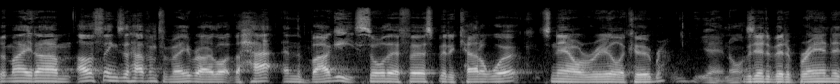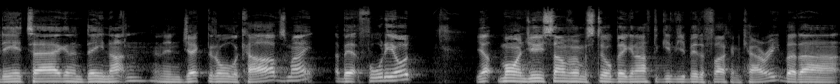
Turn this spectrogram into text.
But mate, um, other things that happened for me, bro, like the hat and the buggy, saw their first bit of cattle work. It's now a real Akubra. yeah, nice. We did a bit of branded ear tagging and denutting and injected all the calves, mate. About 40 odd. Yep. Mind you, some of them are still big enough to give you a bit of fucking curry, but, uh,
